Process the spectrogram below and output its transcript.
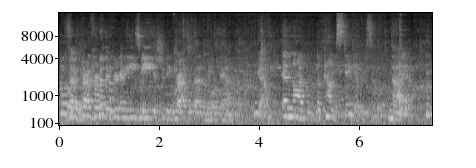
So preferably if you're gonna eat meat, it should be grass fed or organic. yeah, and not a pound of steak every single day. No.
